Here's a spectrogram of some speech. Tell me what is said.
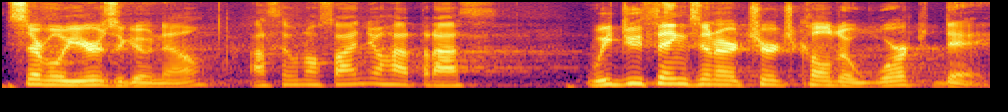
Several years ago now, Hace unos años atrás, we do things in our church called a work day.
